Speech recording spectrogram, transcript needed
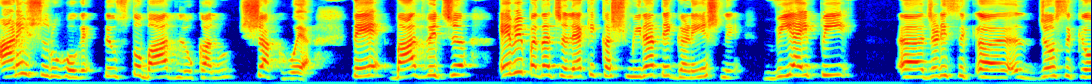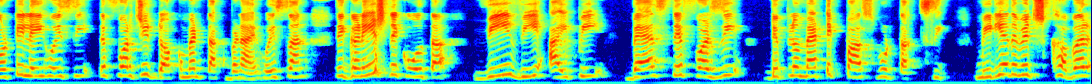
ਆਣੇ ਸ਼ੁਰੂ ਹੋ ਗਏ ਤੇ ਉਸ ਤੋਂ ਬਾਅਦ ਲੋਕਾਂ ਨੂੰ ਸ਼ੱਕ ਹੋਇਆ। ਤੇ ਬਾਅਦ ਵਿੱਚ ਇਹ ਵੀ ਪਤਾ ਚੱਲਿਆ ਕਿ ਕਸ਼ਮੀਰਾ ਤੇ ਗਣੇਸ਼ ਨੇ ਵੀਆਈਪੀ ਜਿਹੜੀ ਸਿਕ- ਜੋ ਸਿਕਿਉਰਿਟੀ ਲਈ ਹੋਈ ਸੀ ਤੇ ਫਰਜ਼ੀ ਡਾਕੂਮੈਂਟ ਤੱਕ ਬਣਾਏ ਹੋਏ ਸਨ ਤੇ ਗਣੇਸ਼ ਦੇ ਕੋਲ ਤਾਂ ਵੀਵੀਆਈਪੀ ਬੈਸ ਤੇ ਫਰਜ਼ੀ ਡਿਪਲੋਮੈਟਿਕ ਪਾਸਪੋਰਟ ਤੱਕ ਸੀ। ਮੀਡੀਆ ਦੇ ਵਿੱਚ ਖਬਰ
